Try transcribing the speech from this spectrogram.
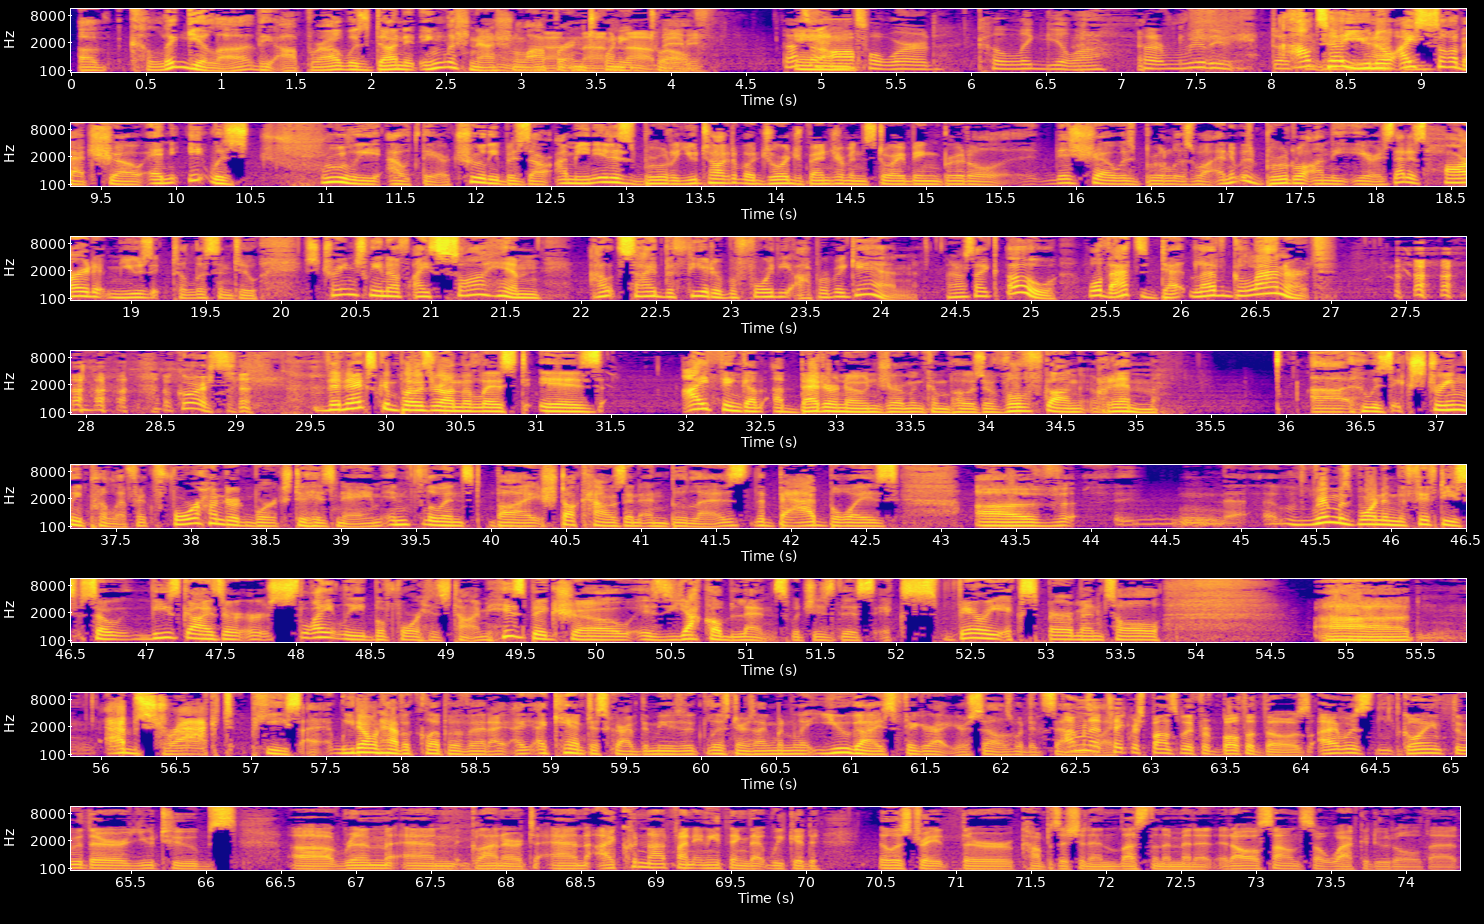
of Caligula, the opera, was done at English National Mm, Opera in nah, nah, nah, 2012. baby. That's an awful word, Caligula. That really does. I'll tell you, you know, I saw that show and it was truly out there, truly bizarre. I mean, it is brutal. You talked about George Benjamin's story being brutal. This show was brutal as well, and it was brutal on the ears. That is hard music to listen to. Strangely enough, I saw him outside the theater before the opera began. And I was like, oh, well, that's Detlev Glanert. Of course. The next composer on the list is, I think, a, a better known German composer, Wolfgang Rihm, uh, who is extremely prolific, 400 works to his name, influenced by Stockhausen and Boulez, the bad boys of. Rimm was born in the 50s, so these guys are, are slightly before his time. His big show is Jakob Lenz, which is this ex- very experimental uh, abstract piece. I, we don't have a clip of it. I, I, I can't describe the music, listeners. I'm going to let you guys figure out yourselves what it sounds like I'm going like. to take responsibility for both of those. I was going through their YouTubes, uh, Rihm and Glanert, and I could not find anything that we could illustrate their composition in less than a minute. It all sounds so wackadoodle that.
